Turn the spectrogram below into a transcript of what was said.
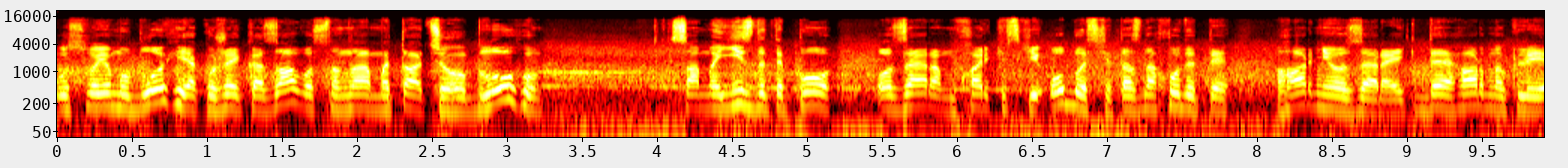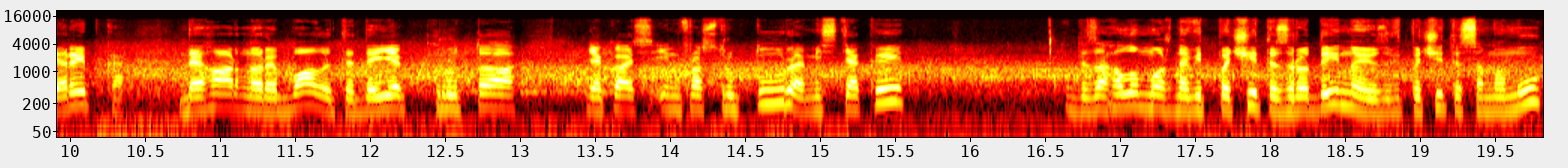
у своєму блогі, як уже й казав, основна мета цього блогу саме їздити по озерам в Харківській області та знаходити гарні озера, де гарно клює рибка, де гарно рибалити, де є крута якась інфраструктура, містяки, де загалом можна відпочити з родиною, відпочити самому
